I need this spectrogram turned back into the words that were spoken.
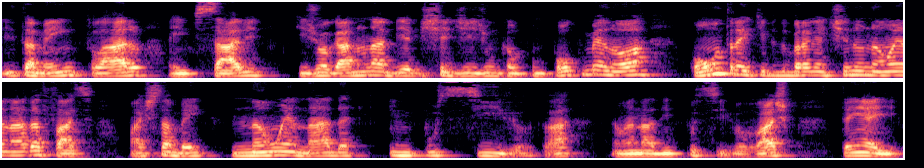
e também, claro, a gente sabe que jogar no Nabi Abichedi de um campo um pouco menor contra a equipe do Bragantino não é nada fácil, mas também não é nada impossível, tá? Não é nada impossível. O Vasco tem aí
